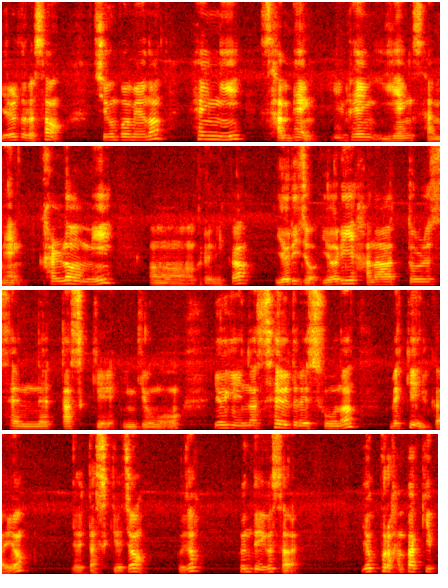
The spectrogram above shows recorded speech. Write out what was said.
예를 들어서 지금 보면은 행이 3행, 1행, 2행, 3행, 칼럼이 어 그러니까 열이죠. 열이 하나, 둘, 셋, 넷, 다섯 개인 경우 여기 있는 셀들의 수는 몇 개일까요? 15개죠. 그죠? 근데 이것을 옆으로 한 바퀴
